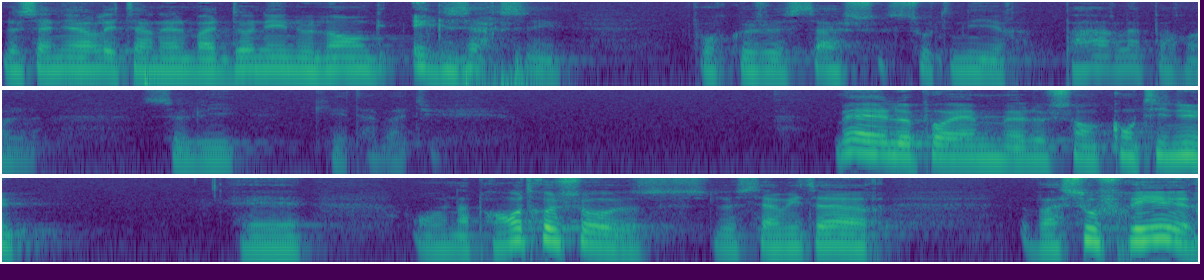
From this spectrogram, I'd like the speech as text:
le Seigneur l'Éternel m'a donné une langue exercée pour que je sache soutenir par la parole celui qui est abattu. Mais le poème, le chant continue et on apprend autre chose. Le serviteur va souffrir,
